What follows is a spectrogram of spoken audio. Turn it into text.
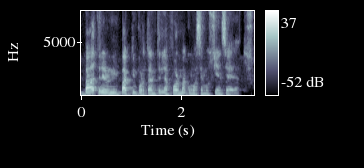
va a tener un impacto importante en la forma como hacemos ciencia de datos.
